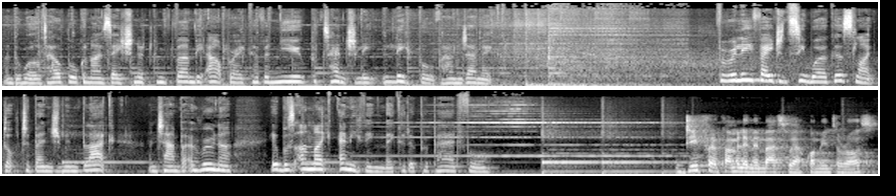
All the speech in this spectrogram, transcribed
And the World Health Organization had confirmed the outbreak of a new, potentially lethal pandemic. For relief agency workers like Dr. Benjamin Black and Tamba Aruna, it was unlike anything they could have prepared for. Different family members were coming to us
